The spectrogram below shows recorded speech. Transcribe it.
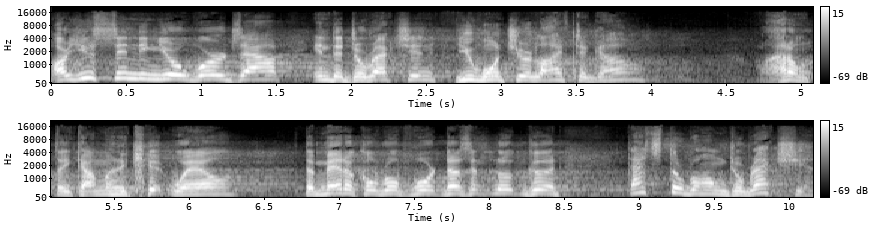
Are you sending your words out in the direction you want your life to go? Well, I don't think I'm going to get well. The medical report doesn't look good. That's the wrong direction.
